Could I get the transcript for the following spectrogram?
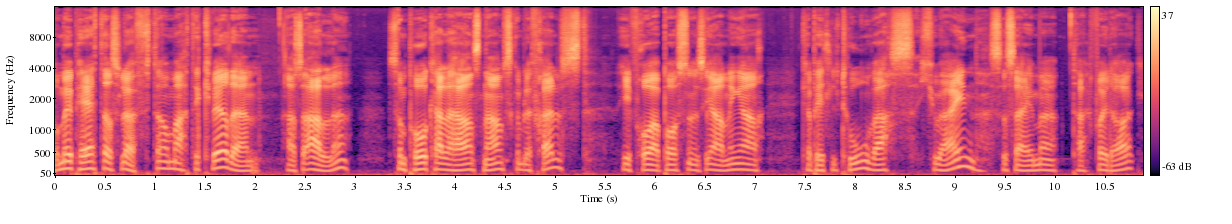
Og med Peters løfte om at hver den, altså alle, som påkaller Herrens navn skal bli frelst, ifra Apostlenes gjerninger kapittel 2 vers 21, så sier vi takk for i dag,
